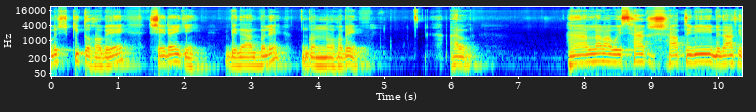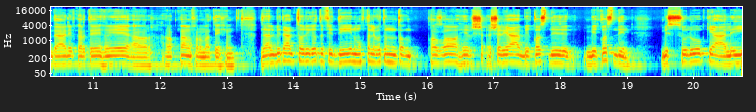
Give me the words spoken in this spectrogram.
আবিষ্কৃত হবে সেটাই কি বিদাত বলে গণ্য হবে আর हाँ अल्लामा अबू इसहाक शातिबी बिदात की तारीफ़ करते हुए और रकम फरमाते हैं जाल बिदात तरीक़त फ़िद्दीन मुख्तलिफ़ तज़ाहिर शरिया बिकसद बिकसदिन বিসুলুকি আলী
